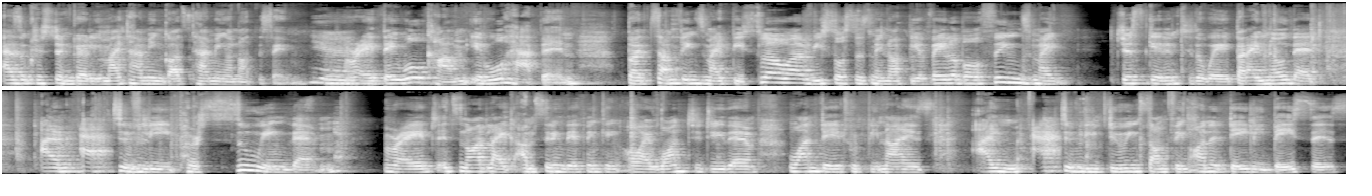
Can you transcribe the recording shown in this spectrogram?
as a Christian girly, my timing, God's timing are not the same, Yeah. right? They will come, it will happen, but some things might be slower, resources may not be available, things might just get into the way. But I know that I'm actively pursuing them, right? It's not like I'm sitting there thinking, oh, I want to do them. One day it would be nice. I'm actively doing something on a daily basis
